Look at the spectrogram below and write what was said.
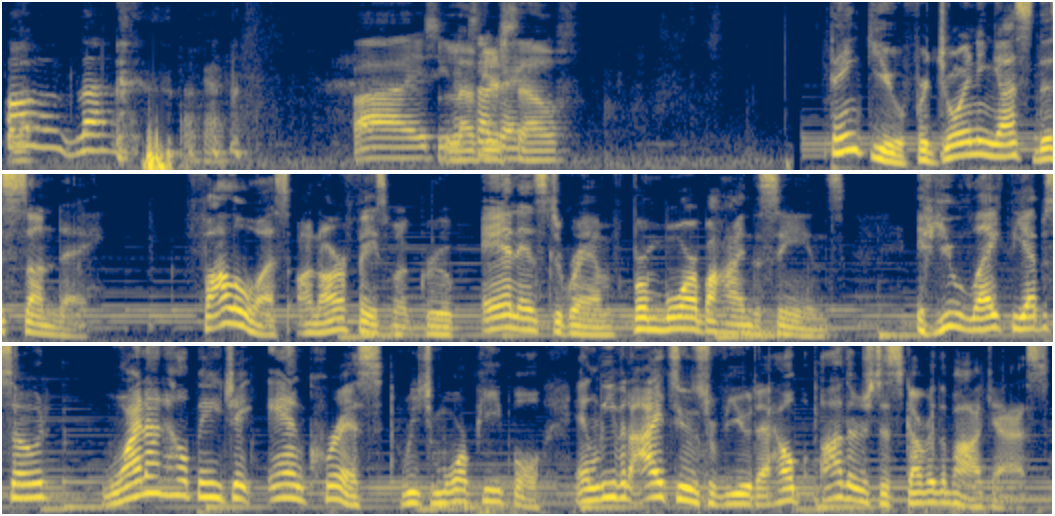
Borderline. okay. Bye. See you next Love yourself. Thank you for joining us this Sunday. Follow us on our Facebook group and Instagram for more behind the scenes. If you like the episode, why not help AJ and Chris reach more people and leave an iTunes review to help others discover the podcast?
